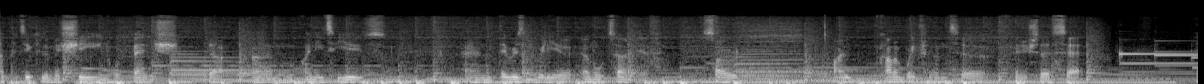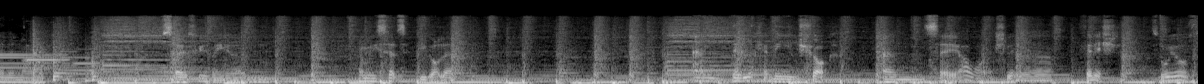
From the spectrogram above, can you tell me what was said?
a particular machine or bench that um, I need to use and there isn't really a, an alternative. So I kind of wait for them to finish their set, and then I say, "Excuse me, um, how many sets have you got left?" And they look at me in shock and say, "Oh, actually, uh, finished. It's all yours."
